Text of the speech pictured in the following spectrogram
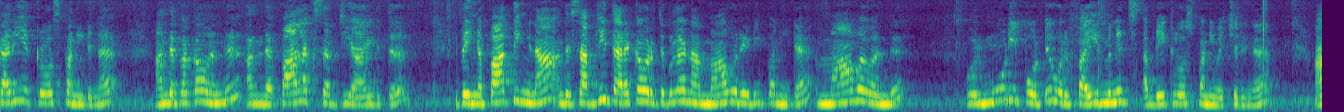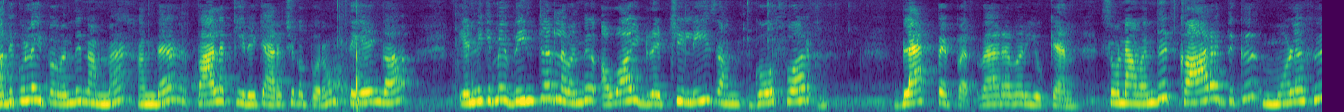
கறியை க்ளோஸ் பண்ணிவிடுங்க அந்த பக்கம் வந்து அந்த பாலக் சப்ஜி ஆயிடுத்து இப்போ இங்கே பார்த்தீங்கன்னா அந்த சப்ஜி திறக்க வரத்துக்குள்ளே நான் மாவு ரெடி பண்ணிட்டேன். மாவை வந்து ஒரு மூடி போட்டு ஒரு ஃபைவ் மினிட்ஸ் அப்படியே க்ளோஸ் பண்ணி வச்சிருங்க. அதுக்குள்ளே இப்போ வந்து நம்ம அந்த பாலக்கீரைக்கு அரைச்சிக்க போகிறோம் தேங்காய் என்றைக்குமே வின்டரில் வந்து avoid red chillies and go for black pepper where ever you can so நான் வந்து காரத்துக்கு மிளகு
